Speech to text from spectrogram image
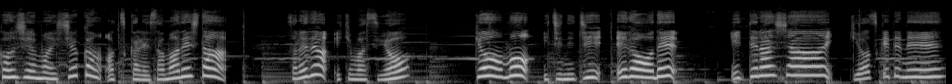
今週も1週間お疲れ様でした。それでは行きますよ。今日も一日笑顔でいってらっしゃい。気をつけてね。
